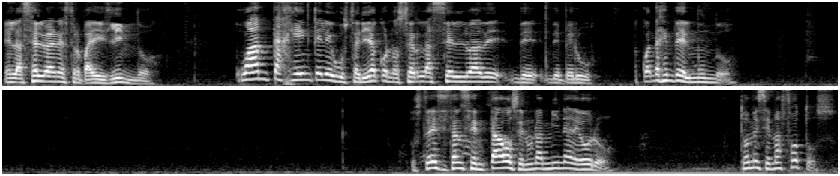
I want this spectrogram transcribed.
en la selva de nuestro país, lindo. ¿Cuánta gente le gustaría conocer la selva de, de, de Perú? ¿A cuánta gente del mundo? Ustedes están sentados en una mina de oro. Tómense más fotos.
